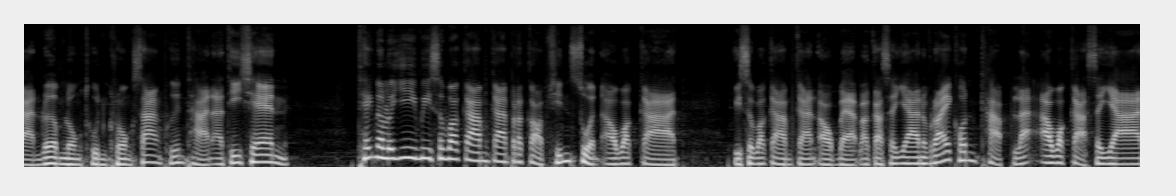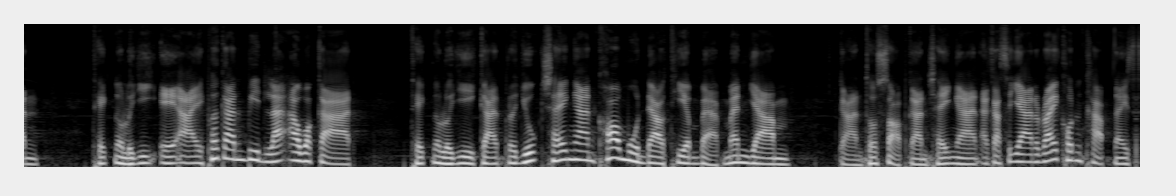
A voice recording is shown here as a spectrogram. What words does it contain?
การเริ่มลงทุนโครงสร้างพื้นฐานอาทิเช่น เทคโนโลยีวิศวกรรมการประกอบชิ้นส่วนอวกาศ วิศวกรรมการออกแบบอากาศยานไร้คนขับและอวกาศยาน เทคโนโลยี AI เพื่อการบินและอวกาศ เทคโนโลยีการประยุกต์ใช้งานข้อมูลดาวเทียมแบบแม่นยำ การทดสอบการใช้งานอากาศยานไร้คนขับในส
